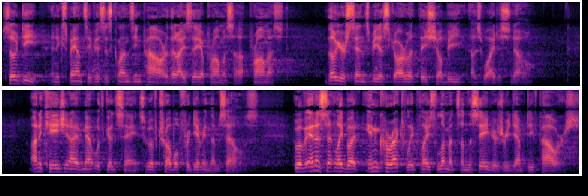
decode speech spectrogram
So deep and expansive is his cleansing power that Isaiah promise, uh, promised Though your sins be as scarlet, they shall be as white as snow. On occasion, I have met with good saints who have trouble forgiving themselves, who have innocently but incorrectly placed limits on the Savior's redemptive powers.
